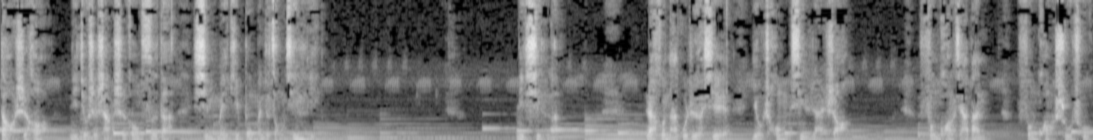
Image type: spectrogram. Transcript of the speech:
到时候你就是上市公司的新媒体部门的总经理。”你信了。然后那股热血又重新燃烧，疯狂加班，疯狂输出，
